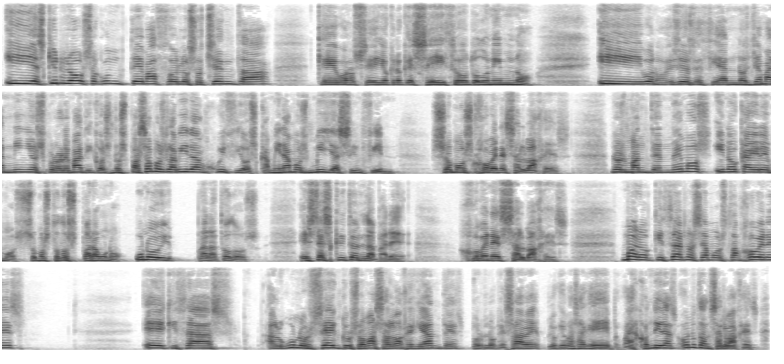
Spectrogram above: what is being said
Y Skid Row sacó un temazo en los 80 que, bueno, sí, yo creo que se hizo todo un himno. Y bueno, ellos decían, nos llaman niños problemáticos, nos pasamos la vida en juicios, caminamos millas sin fin, somos jóvenes salvajes, nos mantenemos y no caeremos, somos todos para uno, uno y para todos. Está escrito en la pared, jóvenes salvajes. Bueno, quizás no seamos tan jóvenes, eh, quizás algunos sea incluso más salvaje que antes, por lo que sabe, lo que pasa que a escondidas, o no tan salvajes.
